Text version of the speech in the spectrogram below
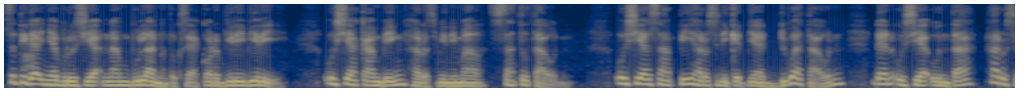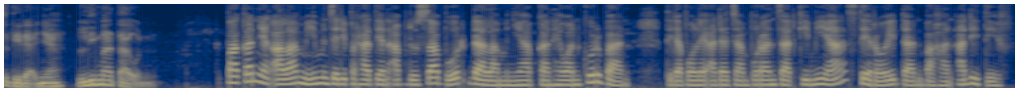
Setidaknya berusia enam bulan untuk seekor biri-biri. Usia kambing harus minimal satu tahun. Usia sapi harus sedikitnya dua tahun, dan usia unta harus setidaknya lima tahun. Pakan yang alami menjadi perhatian Abdus Sabur dalam menyiapkan hewan kurban. Tidak boleh ada campuran zat kimia, steroid, dan bahan aditif.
